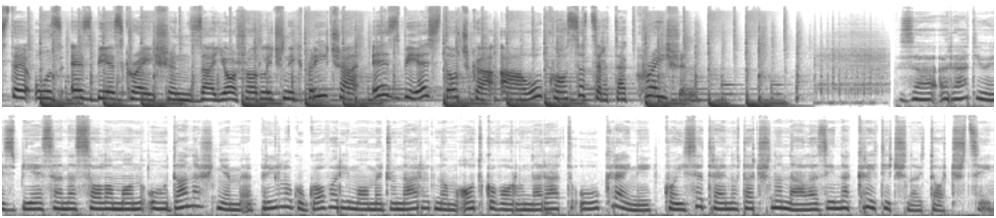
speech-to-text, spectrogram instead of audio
Ste uz SBS Creation. Za još odličnih priča, sbs.au kosacrta creation. Za radio SBS na Solomon u današnjem prilogu govorimo o međunarodnom odgovoru na rat u Ukrajini koji se trenutačno nalazi na kritičnoj točci.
